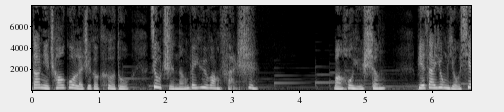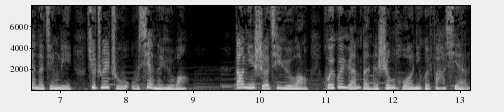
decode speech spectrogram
当你超过了这个刻度，就只能被欲望反噬。往后余生，别再用有限的精力去追逐无限的欲望。当你舍弃欲望，回归原本的生活，你会发现。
